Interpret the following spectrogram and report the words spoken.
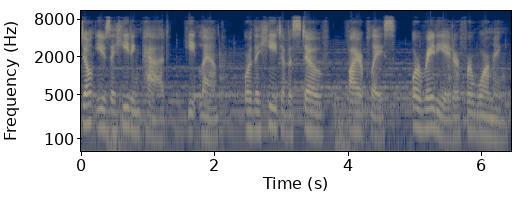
Don't use a heating pad, heat lamp, or the heat of a stove, fireplace, or radiator for warming.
